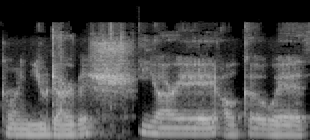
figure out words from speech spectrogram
going Yu Darvish. ERA, I'll go with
